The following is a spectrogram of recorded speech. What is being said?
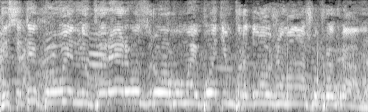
10, 10 хвилинну перерву зробимо і потім продовжимо нашу програму.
